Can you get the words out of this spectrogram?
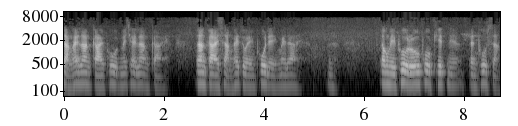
สั่งให้ร่างกายพูดไม่ใช่ร่างกาย ร่างกายสั่งให้ตัวเองพูดเองไม่ได้ ต้องมีผู้รู้ผู้คิดเนี่ย เป็นผู้สั่ง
